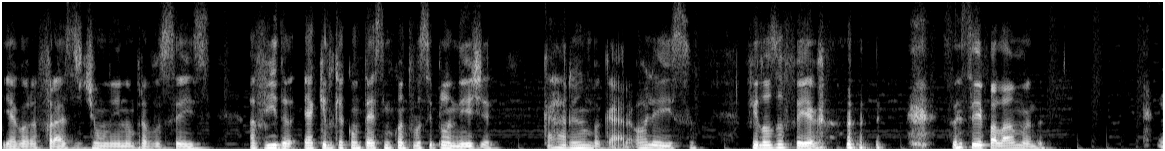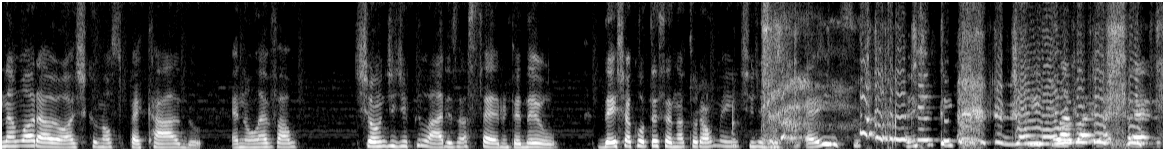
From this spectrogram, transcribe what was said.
e agora a frase de John Lennon para vocês. A vida é aquilo que acontece enquanto você planeja. Caramba, cara, olha isso. Filosofei agora. Você ia falar, Amanda? Na moral, eu acho que o nosso pecado é não levar o chão de pilares a sério, entendeu? Deixa acontecer naturalmente, gente. É isso. A gente tem que levar a sério.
